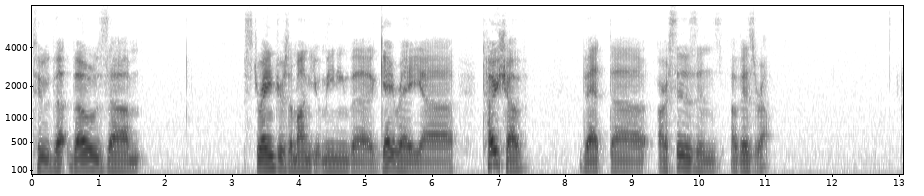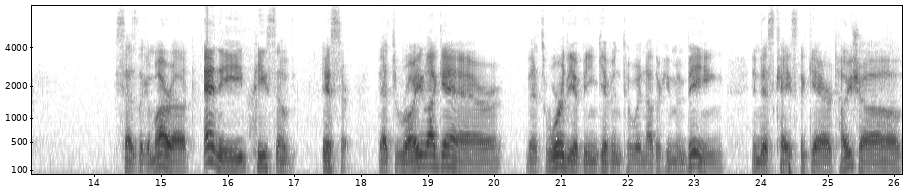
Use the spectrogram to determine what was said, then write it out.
to the, those um, strangers among you, meaning the Gerei uh, Toshav that uh, are citizens of Israel. Says the Gemara, any piece of Isser that's Roy Lager, that's worthy of being given to another human being, in this case the Ger Toshav,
